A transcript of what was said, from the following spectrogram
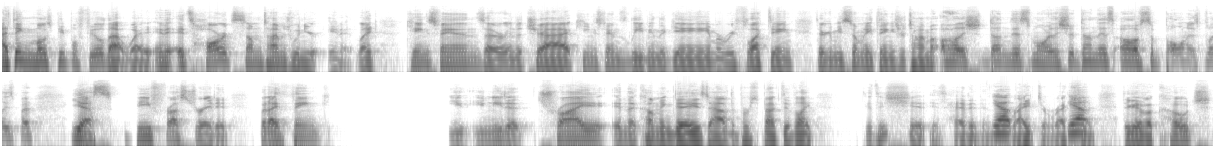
I think most people feel that way. And it, it's hard sometimes when you're in it. Like Kings fans are in the chat, Kings fans leaving the game or reflecting. There can be so many things you're talking about. Oh, they should have done this more. They should have done this. Oh, if Sabonis plays better. Yes, be frustrated. But I think you you need to try in the coming days to have the perspective like, dude, this shit is headed in Yep. the right direction. Yep. Do you have a coach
